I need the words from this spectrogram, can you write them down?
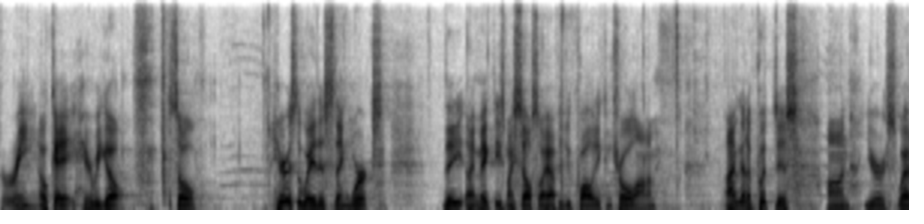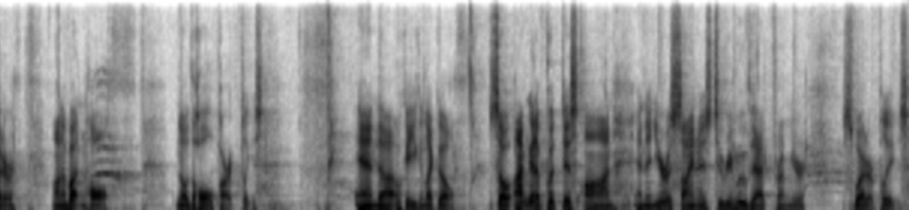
Green. Okay, here we go. So here's the way this thing works. I make these myself, so I have to do quality control on them. I'm going to put this on your sweater on a buttonhole. No, the whole part, please. And uh, okay, you can let go. So I'm going to put this on, and then your assignment is to remove that from your sweater, please.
